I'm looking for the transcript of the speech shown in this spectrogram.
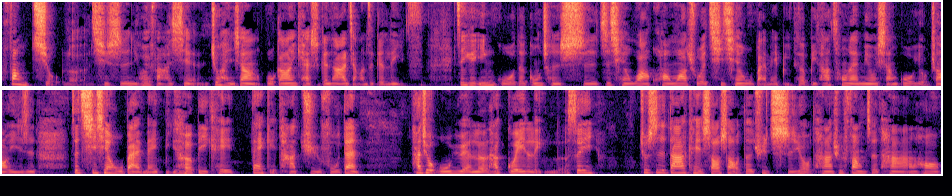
放久了，其实你会发现，就很像我刚刚一开始跟大家讲的这个例子。这个英国的工程师之前挖矿挖出了七千五百枚比特币，他从来没有想过有朝一日这七千五百枚比特币可以带给他巨富，但他就无缘了，他归零了。所以，就是大家可以少少的去持有它，去放着它，然后。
